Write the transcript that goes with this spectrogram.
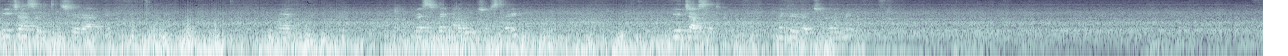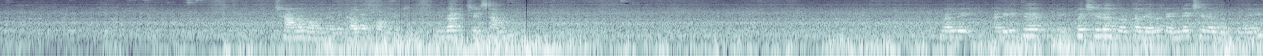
బీచా సిల్క్ చీర అండి మనకు వెస్ట్ బెంగాల్ నుంచి వస్తాయి బీచా సిల్క్ మెటీరియల్ చూడండి చాలా బాగుందండి కలర్ కాంబినేషన్ ఇవాళ చేసాము. మళ్ళీ అడిగితే ఎక్కువ చీరలు దొరకలేదు రెండే చీరలు దొరికినాయి.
